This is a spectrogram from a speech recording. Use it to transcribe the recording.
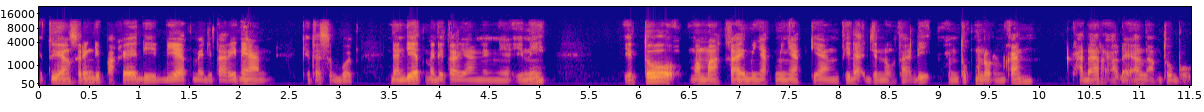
itu yang sering dipakai di diet Mediterranean kita sebut. Dan diet Mediterranean ini itu memakai minyak-minyak yang tidak jenuh tadi untuk menurunkan kadar LDL dalam tubuh.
